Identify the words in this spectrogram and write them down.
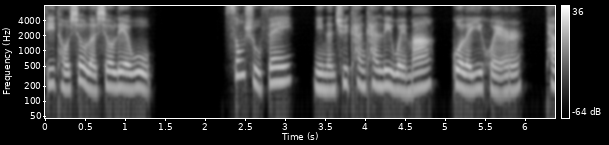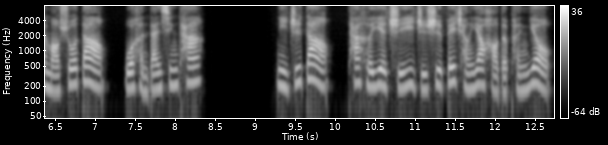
低头嗅了嗅猎物。松鼠飞，你能去看看立伟吗？过了一会儿，炭毛说道：“我很担心他。”你知道，他和叶池一直是非常要好的朋友。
